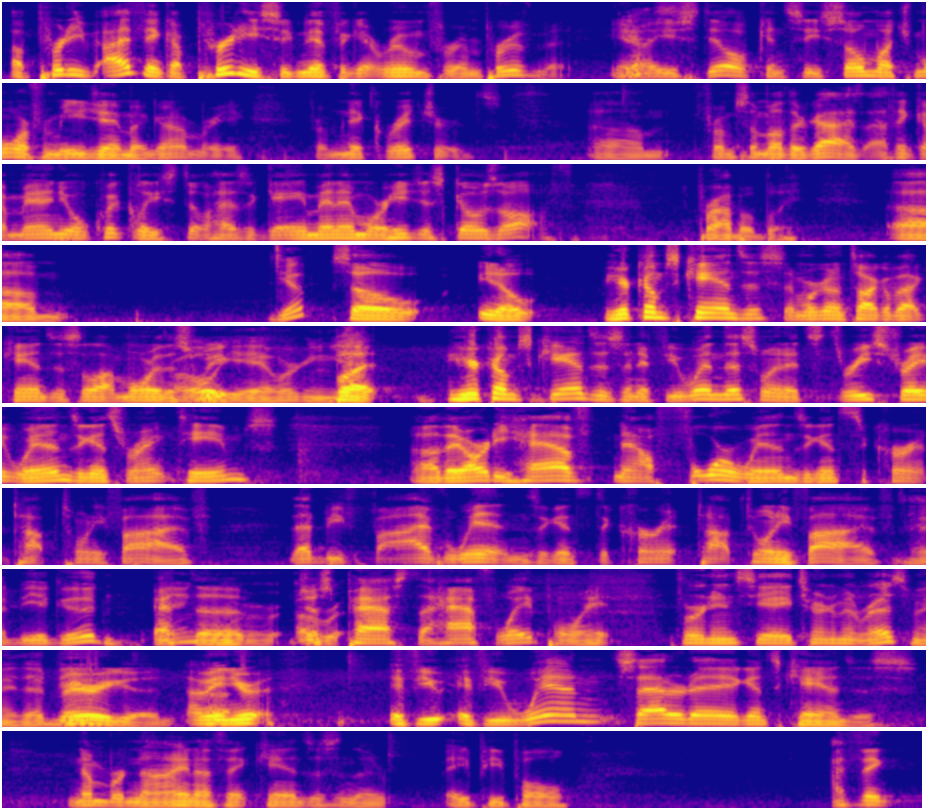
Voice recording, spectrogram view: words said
a pretty, I think, a pretty significant room for improvement. You know, you still can see so much more from EJ Montgomery, from Nick Richards, um, from some other guys. I think Immanuel Quickley still has a game in him where he just goes off, probably. Um, Yep. so you know, here comes Kansas, and we're going to talk about Kansas a lot more this Oh, week. yeah, we're gonna get- But here comes Kansas, and if you win this one, it's three straight wins against ranked teams. Uh, they already have now four wins against the current top twenty-five. That'd be five wins against the current top twenty-five That'd be a good at the for, a just re- past the halfway point. for an NCAA tournament resume. That'd be Very good. I mean, uh, you're if you if you win Saturday against Kansas, number nine, I think Kansas in the AP poll. I think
